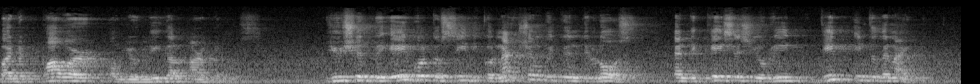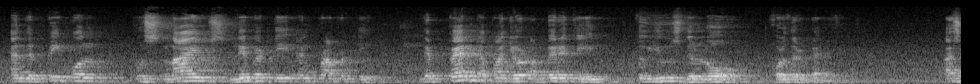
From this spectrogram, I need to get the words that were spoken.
by the power of your legal arguments. You should be able to see the connection between the laws and the cases you read deep into the night and the people whose lives, liberty, and property depend upon your ability to use the law for their benefit. As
